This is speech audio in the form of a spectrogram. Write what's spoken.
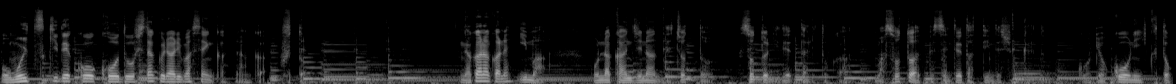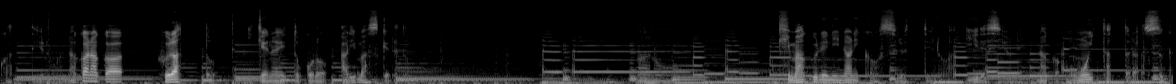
思いつきでこう行動したくなりませんか？なんかふと。なかなかね今こんな感じなんでちょっと外に出たりとか、まあ、外は別に出たっていいんでしょうけれどもこう旅行に行くとかっていうのはなかなかフラッと行けないところありますけれども。あの気まぐれに何かをするっていうのはいいですよね。なんか思い立ったらすぐ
